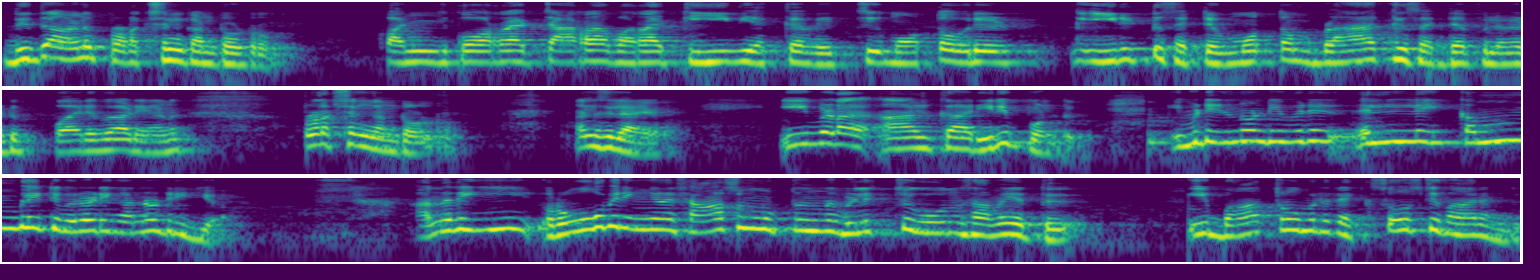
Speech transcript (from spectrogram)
ഇതാണ് പ്രൊഡക്ഷൻ കൺട്രോൾ റൂം കഞ്ച് കുറേ ചറ പറ ടി വി ഒക്കെ വെച്ച് മൊത്തം ഒരു ഇരുട്ട് സെറ്റപ്പ് മൊത്തം ബ്ലാക്ക് സെറ്റപ്പിലൊരു പരിപാടിയാണ് പ്രൊഡക്ഷൻ കൺട്രോൾ റൂം മനസ്സിലായോ? ഇവിടെ ആൾക്കാർ ഇരിപ്പുണ്ട്. ഇവിടെ ഇരുന്നുകൊണ്ട് ഇവർ എല്ലാം ഈ കംപ്ലീറ്റ് പരിപാടി കണ്ടുകൊണ്ടിരിക്കുക അന്നേരം ഈ റോബിൻ ഇങ്ങനെ ശ്വാസം മുട്ടുന്ന വിളിച്ചു പോകുന്ന സമയത്ത് ഈ ബാത്റൂമിൽ ഒരു എക്സോസ്റ്റ് ഫാൻ ഉണ്ട്.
